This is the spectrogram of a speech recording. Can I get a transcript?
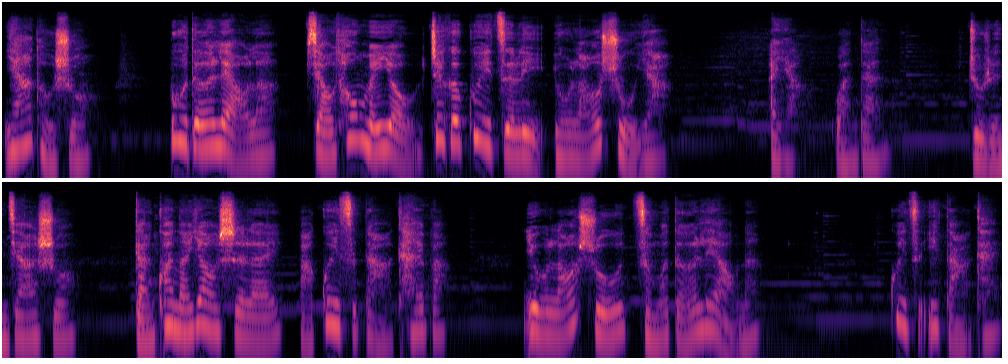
丫头说：“不得了了，小偷没有，这个柜子里有老鼠呀！”哎呀，完蛋了！主人家说：“赶快拿钥匙来，把柜子打开吧。”有老鼠怎么得了呢？柜子一打开，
